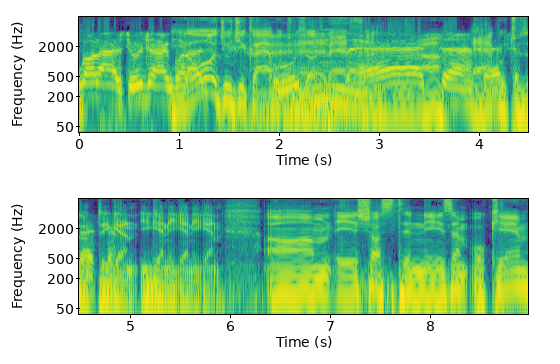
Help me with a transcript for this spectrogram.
Zsuzsák Balázs, Zsuzsák Balázs. Jó, Gyugyika elbúcsúzott, persze. Elbúcsúzott, igen, igen, igen, igen. Um, és azt nézem, oké. Okay.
